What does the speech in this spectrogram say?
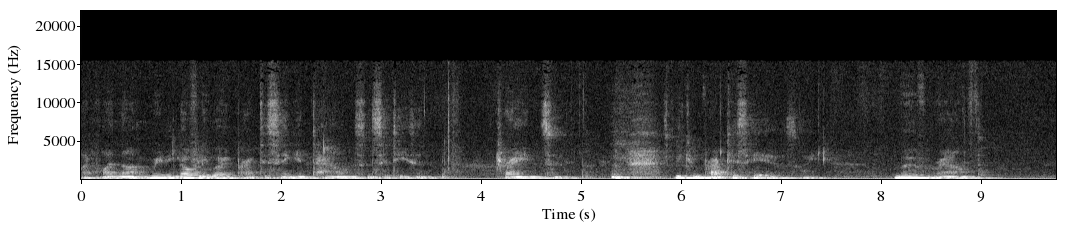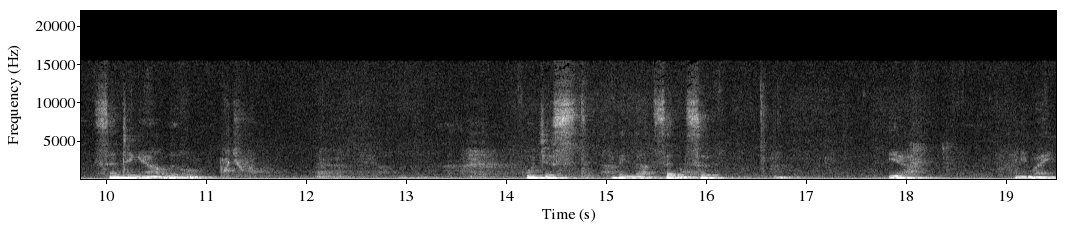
I find that a really lovely way of practicing in towns and cities and trains, and so we can practice here as we move around, sending out little, or just having that sense of, yeah. Anyway,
